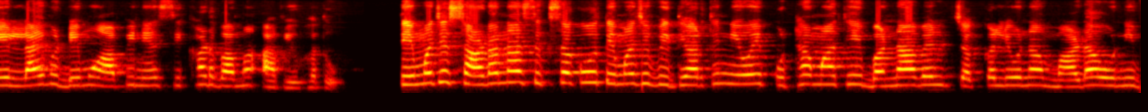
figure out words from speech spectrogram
તે લાઈવ ડેમો આપીને શીખવાડવામાં આવ્યું હતું. તેમજ શાળાના શિક્ષકો તેમજ વિદ્યાર્થીનીઓએ પુઠામાંથી બનાવેલ ચકલીઓના માળાઓની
